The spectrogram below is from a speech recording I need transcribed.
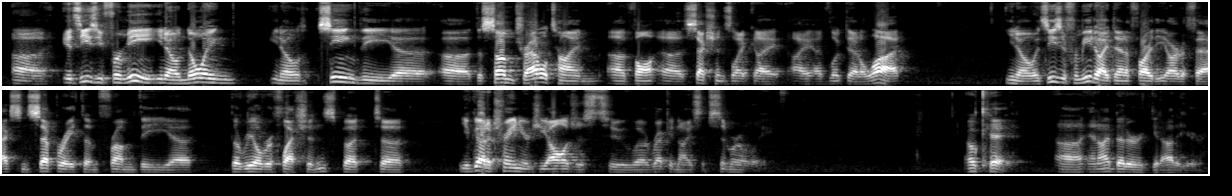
uh, it's easy for me, you know, knowing, you know, seeing the uh, the sum travel time sections like I, I have looked at a lot. You know, it's easy for me to identify the artifacts and separate them from the uh, the real reflections, but uh, you've got to train your geologists to uh, recognize them similarly. Okay, uh, and I better get out of here.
